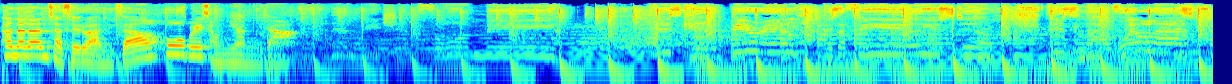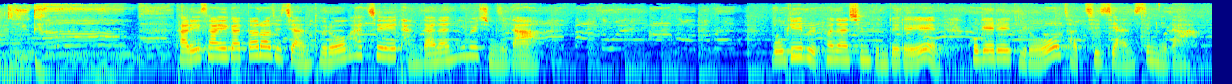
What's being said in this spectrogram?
편안한 자세로 앉아 호흡을 정리합니다. 다리 사이가 떨어지지 않도록 하체에 단단한 힘을 줍니다. 목이 불편하신 분들은 고개를 뒤로 젖히지 않습니다.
